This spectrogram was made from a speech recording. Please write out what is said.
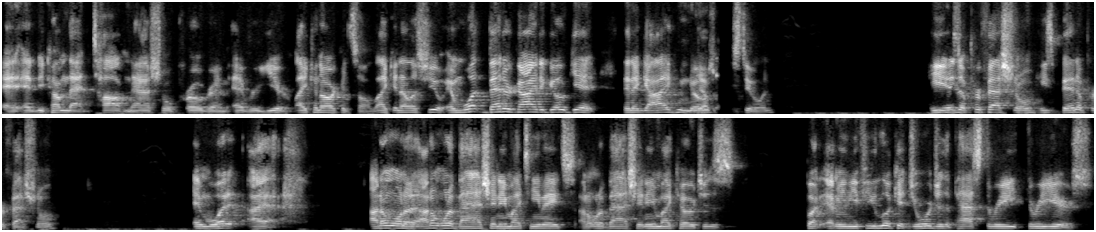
and, and, become that top national program every year, like in Arkansas, like in LSU. And what better guy to go get than a guy who knows yep. what he's doing? He is a professional. He's been a professional. And what I I don't want to I don't want to bash any of my teammates. I don't want to bash any of my coaches. But I mean, if you look at Georgia the past three three years,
